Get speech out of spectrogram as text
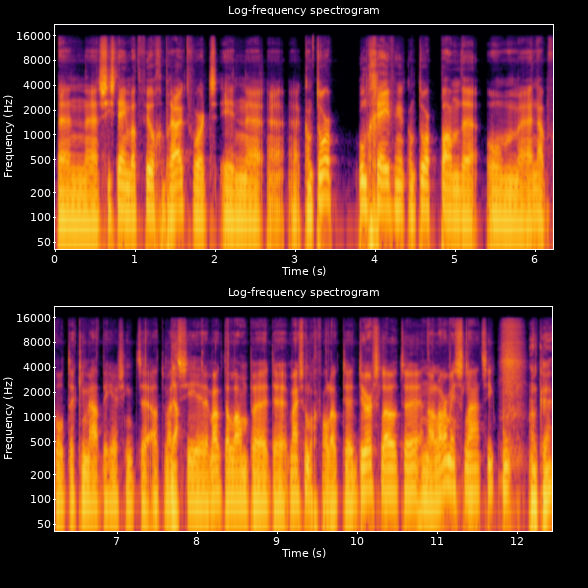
een systeem wat veel gebruikt wordt in kantooromgevingen, kantoorpanden. Om nou, bijvoorbeeld de klimaatbeheersing te automatiseren. Ja. Maar ook de lampen, de, maar in sommige gevallen ook de deursloten en de alarminstallatie. Oké. Okay.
